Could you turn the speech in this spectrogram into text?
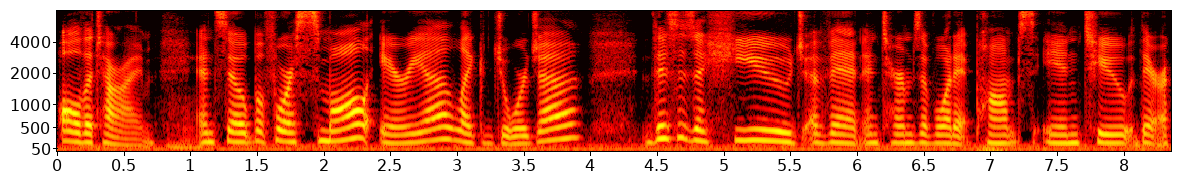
all the time and so but for a small area like georgia this is a huge event in terms of what it pumps into their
